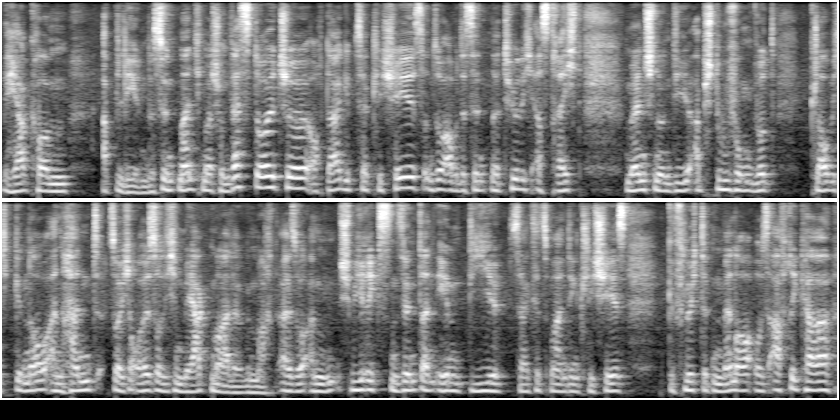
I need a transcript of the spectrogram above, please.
herkommen, ablehnen. Das sind manchmal schon Westdeutsche, auch da gibt es ja Klischees und so, aber das sind natürlich erst recht Menschen und die Abstufung wird, glaube ich, genau anhand solcher äußerlichen Merkmale gemacht. Also am schwierigsten sind dann eben die, ich sage jetzt mal in den Klischees, geflüchteten Männer aus Afrika,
